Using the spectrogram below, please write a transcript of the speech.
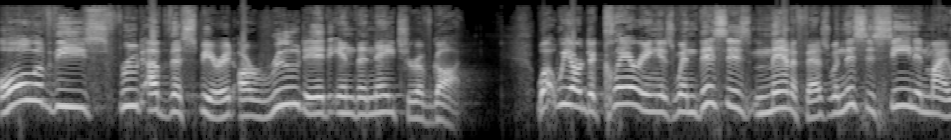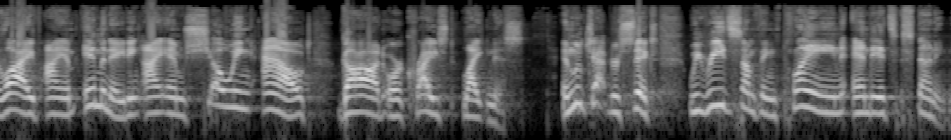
All of these fruit of the Spirit are rooted in the nature of God. What we are declaring is when this is manifest, when this is seen in my life, I am emanating, I am showing out God or Christ likeness. In Luke chapter 6, we read something plain and it's stunning.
